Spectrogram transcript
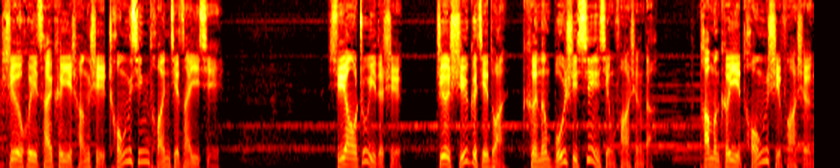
社会才可以尝试重新团结在一起。需要注意的是，这十个阶段可能不是线性发生的，它们可以同时发生。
